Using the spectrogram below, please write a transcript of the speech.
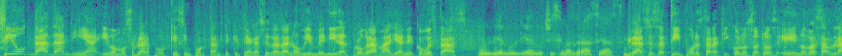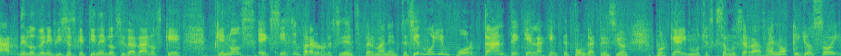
ciudadanía y vamos a hablar por qué es importante que te hagas ciudadano. Bienvenida al programa, Janet. ¿Cómo estás? Muy bien, muy bien, muchísimas gracias. Gracias a ti por estar aquí con nosotros. Eh, nos vas a hablar de los beneficios que tienen los ciudadanos que, que no existen para los residentes permanentes. Y es muy importante que la gente ponga atención porque hay muchos que están muy cerrados. Ay, que yo soy,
